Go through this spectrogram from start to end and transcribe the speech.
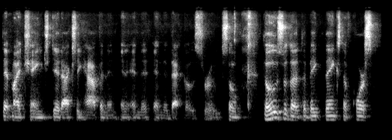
that my change did actually happen and and and, that, and that, that goes through. So those are the the big things. of course,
